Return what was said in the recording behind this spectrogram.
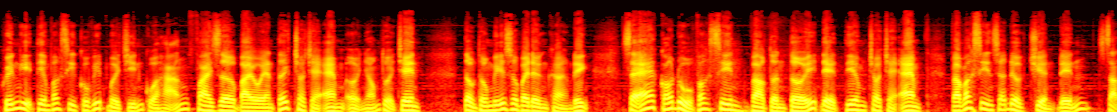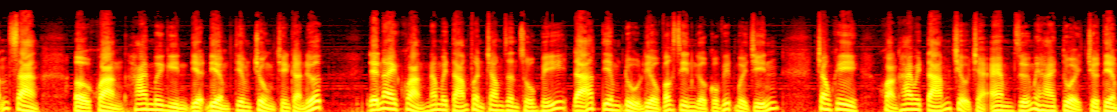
khuyến nghị tiêm vaccine COVID-19 của hãng Pfizer-BioNTech cho trẻ em ở nhóm tuổi trên. Tổng thống Mỹ Joe Biden khẳng định sẽ có đủ vaccine vào tuần tới để tiêm cho trẻ em và vaccine sẽ được chuyển đến sẵn sàng ở khoảng 20.000 địa điểm tiêm chủng trên cả nước. Đến nay, khoảng 58% dân số Mỹ đã tiêm đủ liều vaccine ngừa COVID-19, trong khi khoảng 28 triệu trẻ em dưới 12 tuổi chưa tiêm.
